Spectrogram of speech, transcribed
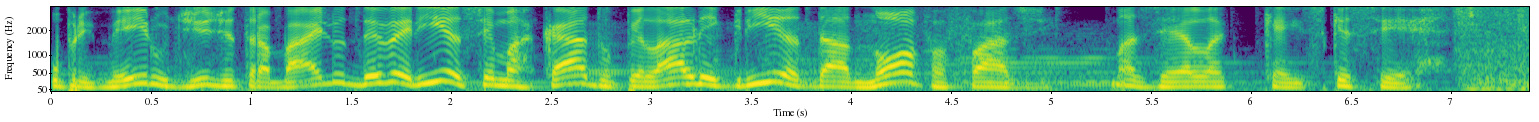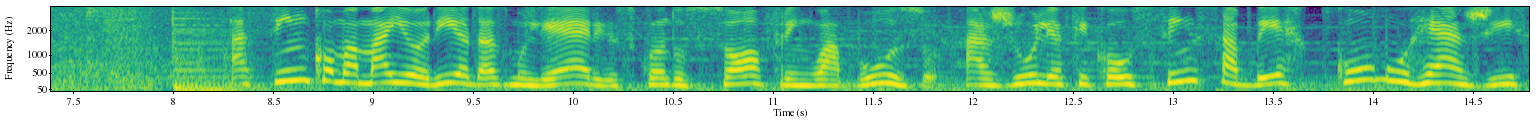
O primeiro dia de trabalho deveria ser marcado pela alegria da nova fase, mas ela quer esquecer. Assim como a maioria das mulheres quando sofrem o abuso, a Júlia ficou sem saber como reagir.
